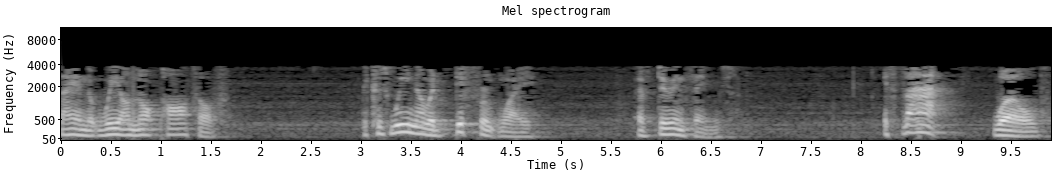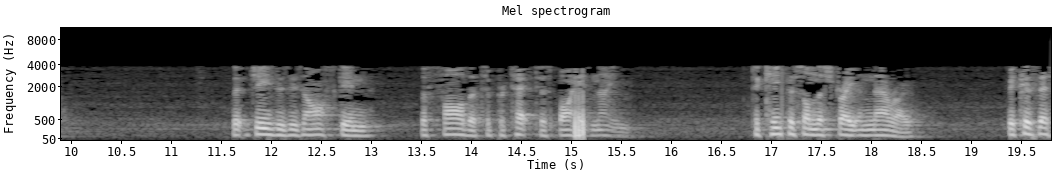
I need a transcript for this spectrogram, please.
saying that we are not part of. Because we know a different way of doing things. It's that world that Jesus is asking the Father to protect us by His name, to keep us on the straight and narrow. Because there's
